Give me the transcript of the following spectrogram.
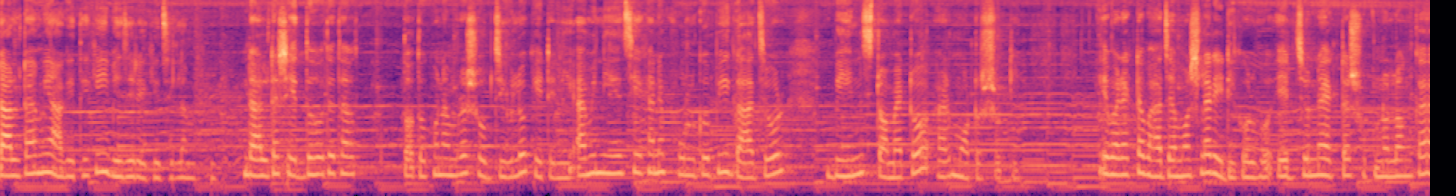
ডালটা আমি আগে থেকেই ভেজে রেখেছিলাম। ডালটা সেদ্ধ হতে থাক, ততক্ষণ আমরা সবজিগুলো কেটে নিই। আমি নিয়েছি এখানে ফুলকপি, গাজর, বিনস, টমেটো আর মটরশুঁটি। এবার একটা ভাজা মশলা রেডি করব। এর জন্য একটা শুকনো লঙ্কা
